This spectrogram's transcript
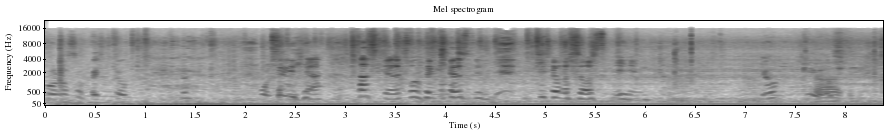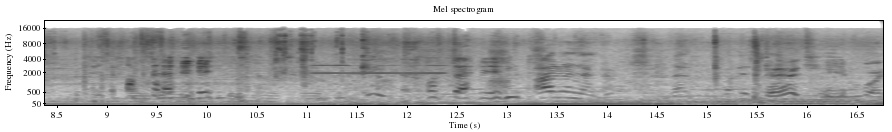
ものすごい人。Ja, dat is kerk van de kerst. Die was zo steen. Ja, kios. Op daarin. Op daarin. Ah, nee, nee. Nee, het is niet mooi.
